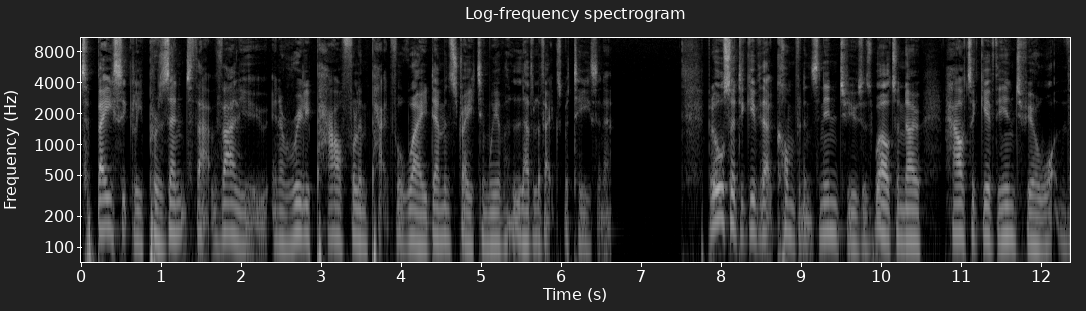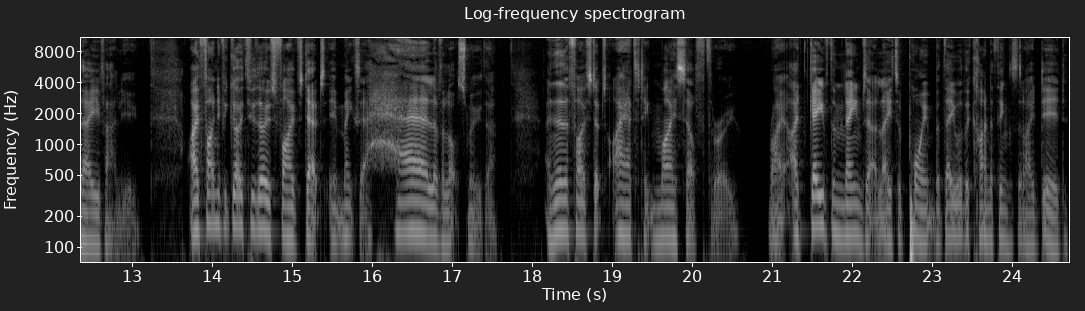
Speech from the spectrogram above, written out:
to basically present that value in a really powerful, impactful way, demonstrating we have a level of expertise in it. But also to give you that confidence in interviews as well, to know how to give the interviewer what they value. I find if you go through those five steps, it makes it a hell of a lot smoother. And they're the five steps I had to take myself through, right? I gave them names at a later point, but they were the kind of things that I did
